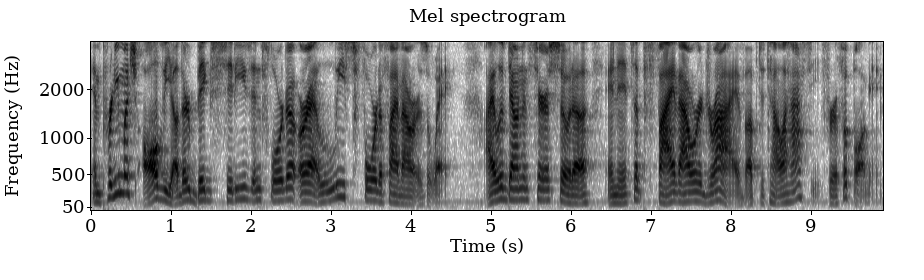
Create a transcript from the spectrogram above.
And pretty much all the other big cities in Florida are at least four to five hours away. I live down in Sarasota, and it's a five hour drive up to Tallahassee for a football game.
